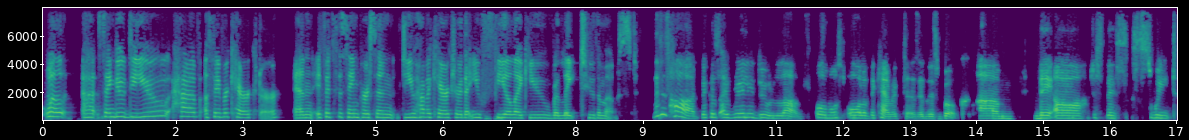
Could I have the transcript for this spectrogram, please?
well, uh, Sangu, do you have a favorite character? And if it's the same person, do you have a character that you mm-hmm. feel like you relate to the most? this is hard because I really do love almost all of the characters in this book. Um, they are just this sweet,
